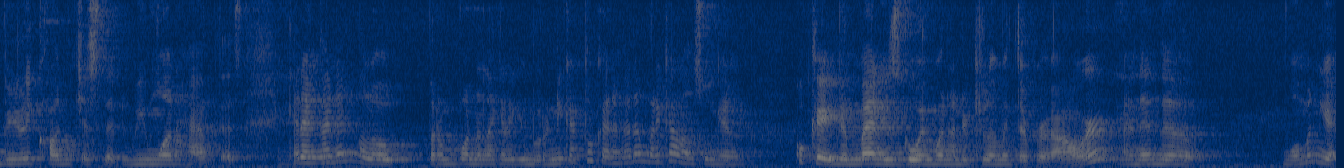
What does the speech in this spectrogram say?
really conscious that we want to have this. Yeah. Kadang-kadang kalau perempuan dan laki-laki baru nikah tuh kadang-kadang mereka langsung yang okay, the man is going 100 km per hour and then the woman yeah.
